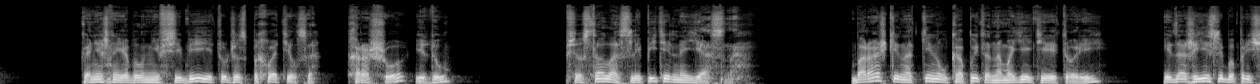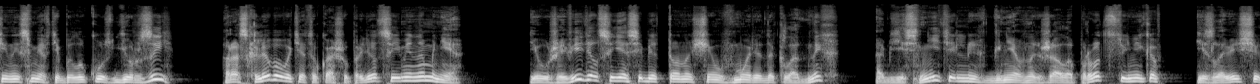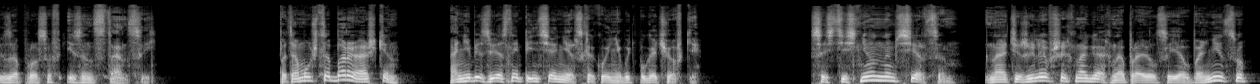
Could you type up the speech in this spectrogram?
Конечно, я был не в себе и тут же спохватился. «Хорошо, иду». Все стало ослепительно ясно. Барашкин откинул копыта на моей территории, и даже если бы причиной смерти был укус гюрзы, расхлебывать эту кашу придется именно мне. И уже виделся я себе тонущим в море докладных, объяснительных, гневных жалоб родственников и зловещих запросов из инстанций. Потому что Барашкин, а не безвестный пенсионер с какой-нибудь пугачевки. Со стесненным сердцем, на отяжелевших ногах направился я в больницу,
